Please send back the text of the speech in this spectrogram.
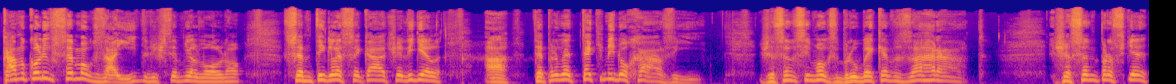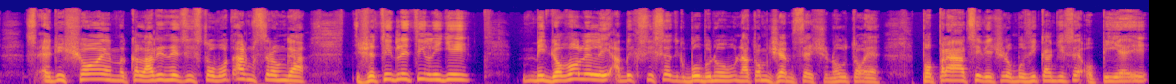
kamkoliv jsem mohl zajít, když jsem měl volno, jsem tyhle sekáče viděl a teprve teď mi dochází, že jsem si mohl s Brubeckem zahrát. Že jsem prostě s Eddie Shawem, klarinetistou od Armstronga, že tyhle ty lidi mi dovolili, abych si sedl k bubnu na tom jam sessionu, to je po práci, většinou muzikanti se opíjejí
